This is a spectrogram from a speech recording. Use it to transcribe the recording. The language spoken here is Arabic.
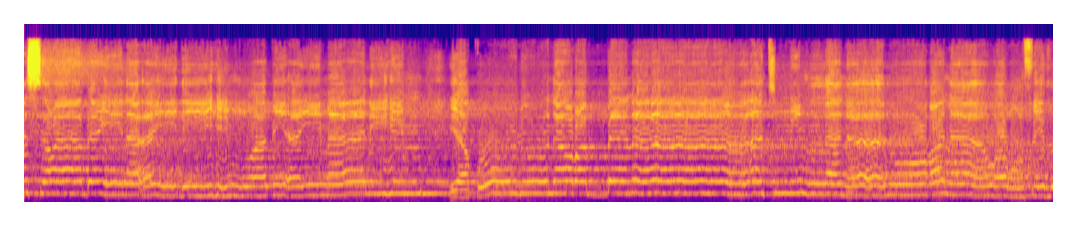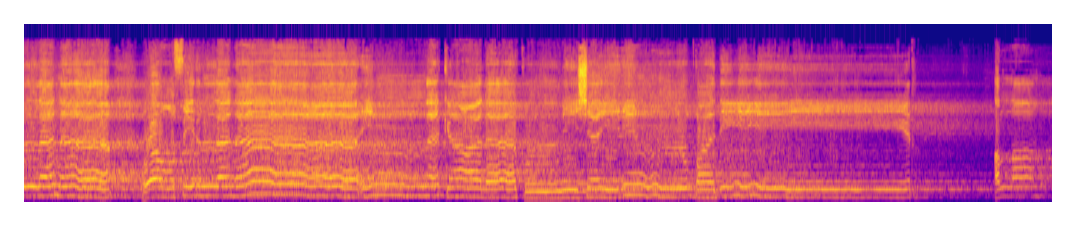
يسعى بين أيديهم وبأيمانهم يقولون ربنا أتمم لنا نورنا واغفر لنا واغفر لنا إنك على كل شيء قدير. الله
